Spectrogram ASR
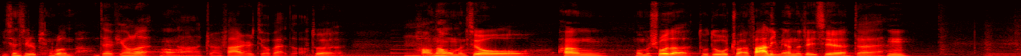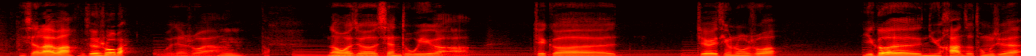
一千七是评论吧？对评论哦啊，转发是九百多。对，嗯好，那我们就按我们说的读读转发里面的这些，对嗯，你先来吧，你先说吧，我先说呀。嗯那我就先读一个啊，这个这位听众说，一个女汉子同学，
